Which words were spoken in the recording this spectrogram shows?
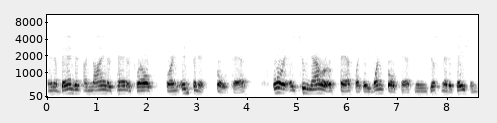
and abandoned a nine or ten or twelve or an infinite fold path or a too narrow of path like a one fold path, meaning just meditation,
